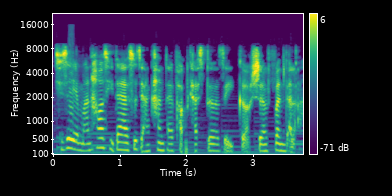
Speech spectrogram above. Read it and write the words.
其实也蛮好奇大家是怎样看待 podcaster 这一个身份的啦。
